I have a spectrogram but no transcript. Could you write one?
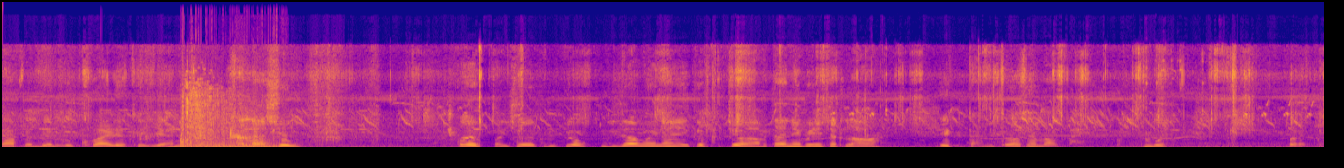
આ આપણે બે લુખવાડ્યો થઈ ગયા ને? અલા શું? કોઈ પૈસો એક રૂપિયો બીજા મહિને નહીં કે તે આવતા નહીં પૈસા આવા? એક ધંધો છે મારા ભાઈ. બોલ. બરાબર.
